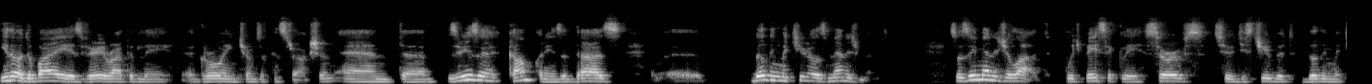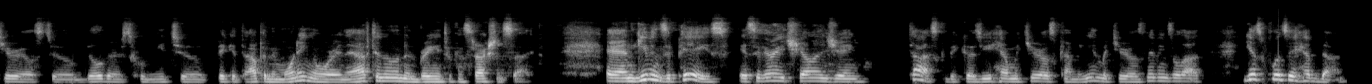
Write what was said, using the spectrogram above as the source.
you know, Dubai is very rapidly uh, growing in terms of construction, and uh, there is a company that does uh, building materials management. So they manage a lot, which basically serves to distribute building materials to builders who need to pick it up in the morning or in the afternoon and bring it to construction site. And given the pace, it's a very challenging task because you have materials coming in, materials leaving a lot. Guess what they have done?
